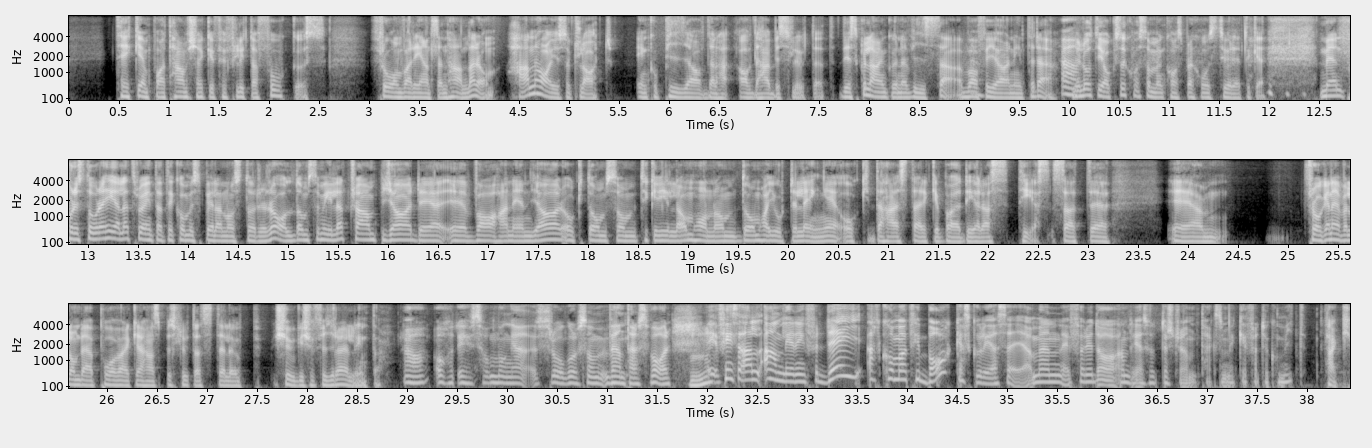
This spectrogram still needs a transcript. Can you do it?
tecken på att han försöker förflytta fokus från vad det egentligen handlar om. Han har ju såklart en kopia av, den här, av det här beslutet. Det skulle han kunna visa. Varför gör han inte det? Ja. Nu låter jag också som en konspirationsteoretiker. Men på det stora hela tror jag inte att det kommer spela någon större roll. De som gillar Trump gör det eh, vad han än gör och de som tycker illa om honom, de har gjort det länge och det här stärker bara deras tes. Så att eh, ehm, Frågan är väl om det här påverkar hans beslut att ställa upp 2024 eller inte. Ja, och det är så många frågor som väntar svar. Det finns all anledning för dig att komma tillbaka, skulle jag säga. Men för idag, Andreas Utterström, tack så mycket för att du kom hit. Tack.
